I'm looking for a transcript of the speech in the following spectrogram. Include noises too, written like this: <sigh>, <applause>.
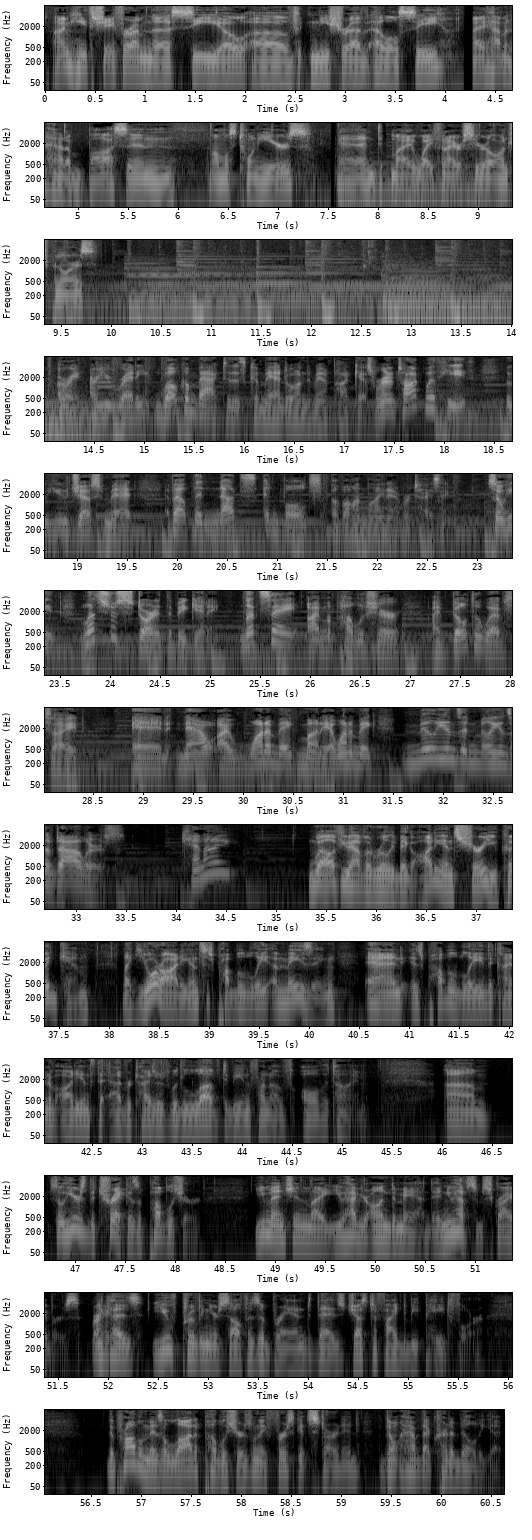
I'm Heath Shaffer. I'm the CEO of NicheREV LLC. I haven't had a boss in almost 20 years, and my wife and I are serial entrepreneurs. Right, are you ready? Welcome back to this Komando on Demand podcast. We're going to talk with Heath, who you just met, about the nuts and bolts of online advertising. So, Heath, let's just start at the beginning. Let's say I'm a publisher, I built a website, and now I want to make money. I want to make millions and millions of dollars. Can I? Well, if you have a really big audience, sure you could, Kim. Like your audience is probably amazing and is probably the kind of audience that advertisers would love to be in front of all the time. Um, so here's the trick as a publisher. You mentioned like you have your on demand and you have subscribers Right. because you've proven yourself as a brand that is justified to be paid for. The problem is a lot of publishers, when they first get started, don't have that credibility yet.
